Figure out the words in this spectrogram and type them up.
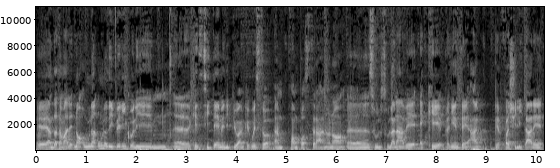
è andata male. No, una, uno dei pericoli mm, eh, che si teme di più, anche questo è un, fa un po' strano, no? eh, sul, sulla nave, è che praticamente a, per facilitare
